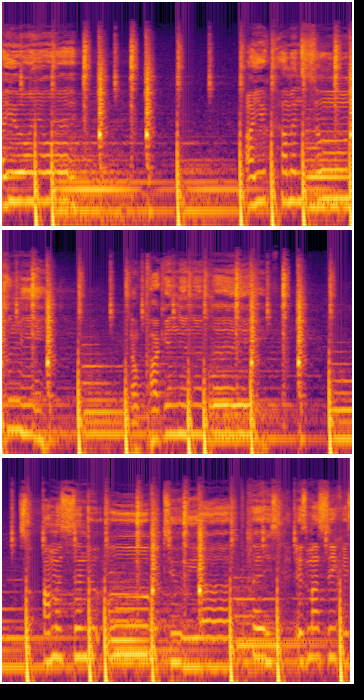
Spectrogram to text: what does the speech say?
Are you on your way? Are you coming soon to me? No parking in the LA. So I'ma send an Uber to your place. It's my secret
